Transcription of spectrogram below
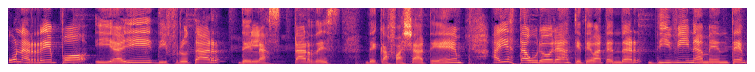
una repo y ahí disfrutar de las tardes de Cafayate. ¿eh? Ahí está Aurora que te va a atender divinamente.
